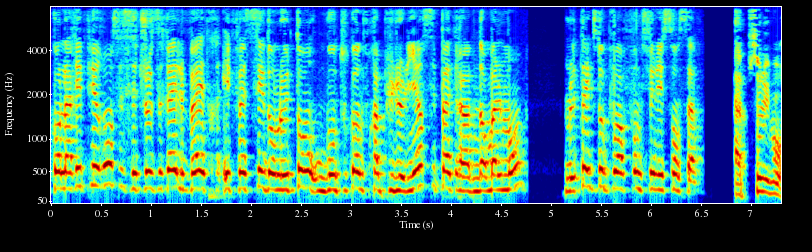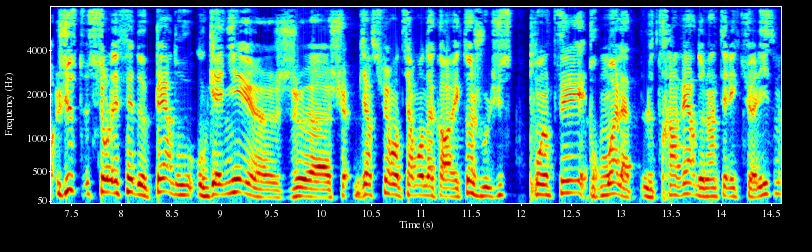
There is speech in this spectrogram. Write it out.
quand la référence à cette chose réelle va être effacée dans le temps ou en tout cas ne fera plus le lien, c'est pas grave. Normalement, le texte doit pouvoir fonctionner sans ça. Absolument. Juste sur l'effet de perdre ou, gagner, euh, je, euh, je, suis bien sûr entièrement d'accord avec toi. Je voulais juste pointer, pour moi, le travers de l'intellectualisme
